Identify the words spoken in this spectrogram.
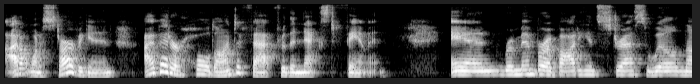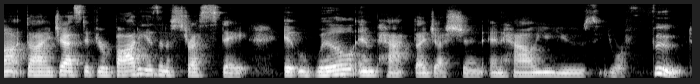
I don't want to starve again. I better hold on to fat for the next famine." And remember, a body in stress will not digest. If your body is in a stress state, it will impact digestion and how you use your food.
